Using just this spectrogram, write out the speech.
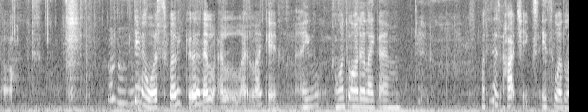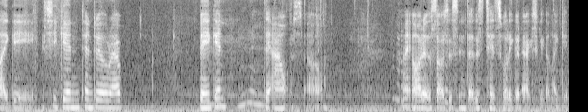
So, mm, dinner was really good. I, I, I like it. I want to order like um. What is this? Hot chicks. It's what like a chicken tender wrap bacon. The out so. I ordered sauces and that this tastes really good actually. I like it.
